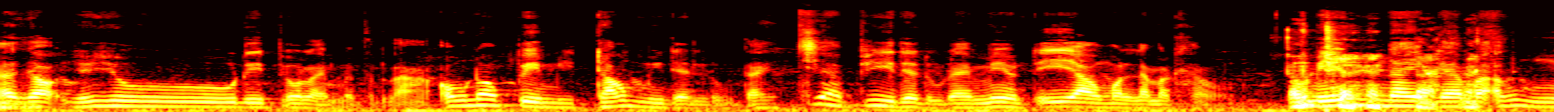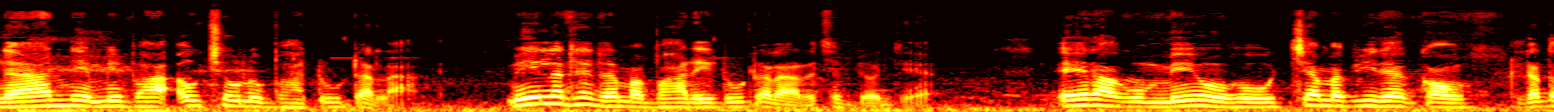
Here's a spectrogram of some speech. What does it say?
အဲကြောင့်ရိုးရိုးလေးပြောလိုက်မှသလားအုံနောက်ပေးမီတောင်းမီတဲ့လူတိုင်းကြက်ပြည့်တဲ့လူတိုင်းမင်းတို့တရားမှလက်မခံဘူးမင်းနိုင်ငံမှာအခု9နှစ်မင်းဘာအုပ်ချုပ်လို့ဘာတိုးတက်လာမင်းလက်ထက်ထဲမှာဘာတွေတိုးတက်လာတဲ့ချက်ပြောကြည့်အဲ့ဒါကိုမင်းကိုဟိုကြက်မပြည့်တဲ့ကောင်လက်တ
